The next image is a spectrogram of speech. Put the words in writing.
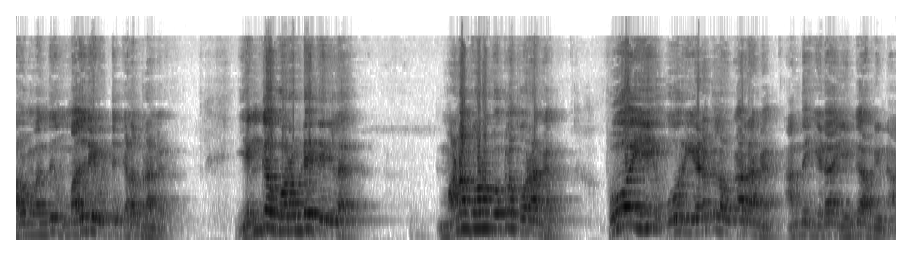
அவங்க வந்து மதுரை விட்டு கிளம்புறாங்க. எங்க போறோம்னே தெரியல. மனம் போன போக்கில் போறாங்க. போய் ஒரு இடத்துல உட்காடுறாங்க அந்த இடம் எங்க அப்படின்னா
